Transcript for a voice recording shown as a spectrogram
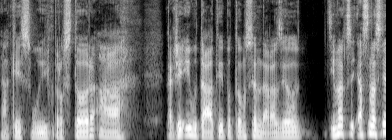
nějaký svůj prostor a takže i u táty potom jsem narazil. Tím, já jsem vlastně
